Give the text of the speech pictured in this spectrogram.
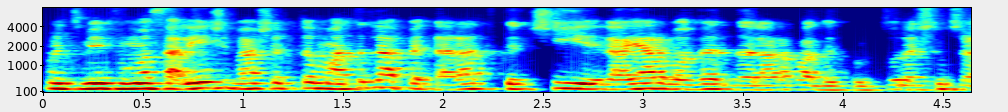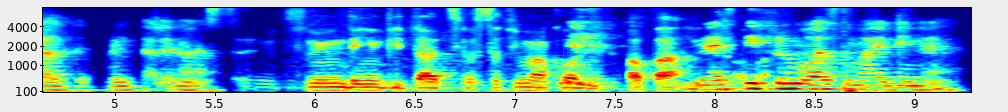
Mulțumim frumos, Alin, și vă așteptăm atât la Petarat, cât și la Iarbă Verde, la Rapa de Cultură și în celelalte proiecte ale noastre. Mulțumim de invitație, o să fim acolo. Pa, pa! Mersi frumos, numai bine!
